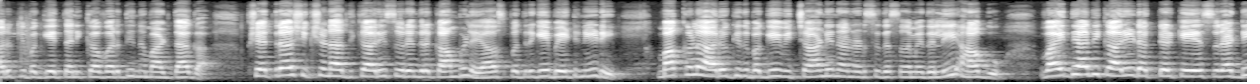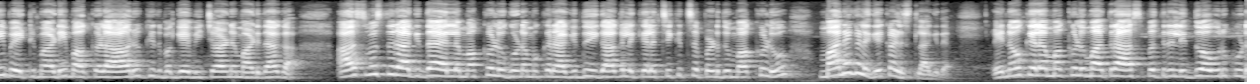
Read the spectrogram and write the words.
ಆರೋಗ್ಯ ಬಗ್ಗೆ ತನಿಖಾ ವರದಿಯನ್ನು ಮಾಡಿದಾಗ ಕ್ಷೇತ್ರ ಶಿಕ್ಷಣಾಧಿಕಾರಿ ಸುರೇಂದ್ರ ಕಾಂಬಳೆ ಆಸ್ಪತ್ರೆಗೆ ಭೇಟಿ ನೀಡಿ ಮಕ್ಕಳ ಆರೋಗ್ಯದ ಬಗ್ಗೆ ವಿಚಾರಣೆ ನಡೆಸಿದ ಸಮಯದಲ್ಲಿ ಹಾಗೂ ವೈದ್ಯಾಧಿಕಾರಿ ಡಾಕ್ಟರ್ ಕೆ ಎಸ್ ರೆಡ್ಡಿ ಭೇಟಿ ಮಾಡಿ ಮಕ್ಕಳ ಆರೋಗ್ಯದ ಬಗ್ಗೆ ವಿಚಾರಣೆ ಮಾಡಿದಾಗ ಅಸ್ವಸ್ಥರಾಗಿದ್ದ ಎಲ್ಲ ಮಕ್ಕಳು ಗುಣಮುಖರಾಗಿದ್ದು ಈಗಾಗಲೇ ಕೆಲ ಚಿಕಿತ್ಸೆ ಪಡೆದು ಮಕ್ಕಳು ಮನೆಗಳಿಗೆ ಕಳಿಸಲಾಗಿದೆ. ಏನೋ ಕೆಲ ಮಕ್ಕಳು ಮಾತ್ರ ಆಸ್ಪತ್ರೆಯಲ್ಲಿದ್ದು ಅವರು ಕೂಡ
